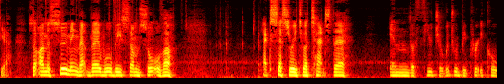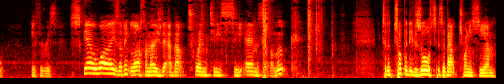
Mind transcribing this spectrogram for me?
Yeah. So I'm assuming that there will be some sort of a accessory to attach there in the future, which would be pretty cool if there is. Scale wise, I think last I measured it about 20 cm. Let's have a look. To the top of the exhaust is about 20 cm.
